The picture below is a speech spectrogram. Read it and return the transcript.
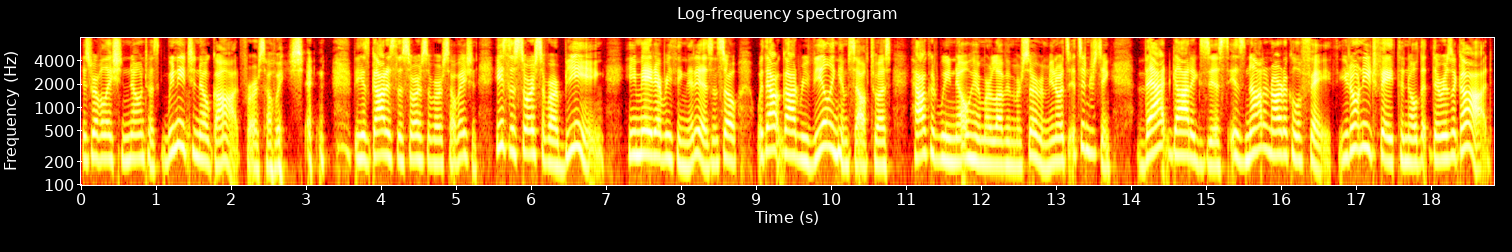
His revelation known to us. We need to know God for our salvation, because God is the source of our salvation. He's the source of our being. He made everything that is, and so without God revealing Himself to us, how could we know Him or love Him or serve Him? You know, it's it's interesting that God exists is not an article of faith. You don't need faith to know that there is a God.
